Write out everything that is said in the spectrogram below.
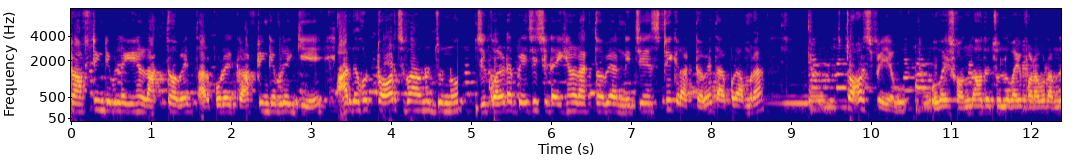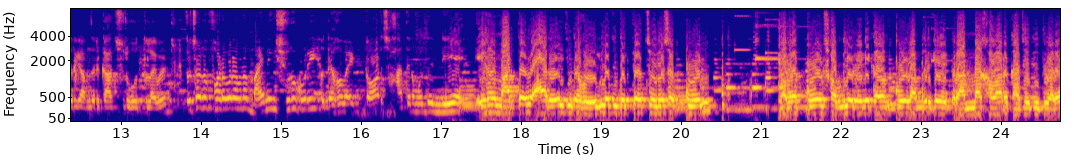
ক্রাফটিং টেবিলটাকে এখানে রাখতে হবে, তারপরে ক্রাফটিং টেবিলে গিয়ে, আর দেখো টর্চ বানানোর জন্য যে কয়লাটা পেয়েছি সেটা এখানে রাখতে হবে, আর নিচে স্টিক রাখতে হবে, তারপরে আমরা টর্চ পেয়ে যাব। ও ভাই, সন্ধ্যা হতে চলল ভাই, ফটাফট আমাদেরকে, আমাদের কাজ শুরু করতে লাগবে। তো চলো, ফটাফট আমরা মাইনিং শুরু করি। দেখো ভাই টর্চ হাতের মধ্যে নিয়ে এখানে মারতে হবে, আর এই যে দেখো, এগুলো যে দেখতে পাচ্ছ, এগুলো সব কোল। আমরা কোল সবগুলো রেডি কারণ কোল আমাদেরকে রান্না খাওয়ার কাজে দিতে পারে.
